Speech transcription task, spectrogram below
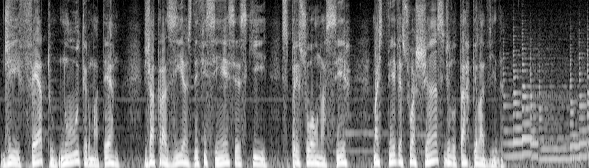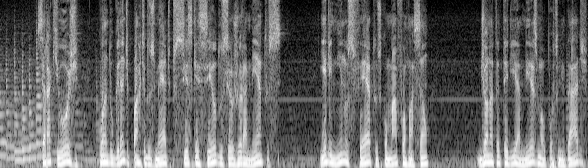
de feto no útero materno, já trazia as deficiências que expressou ao nascer, mas teve a sua chance de lutar pela vida. Será que hoje, quando grande parte dos médicos se esqueceu dos seus juramentos e elimina os fetos com má formação, Jonathan teria a mesma oportunidade?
